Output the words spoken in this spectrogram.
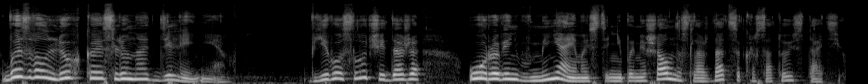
Вызвал легкое слюноотделение. В его случае даже уровень вменяемости не помешал наслаждаться красотой и статью.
